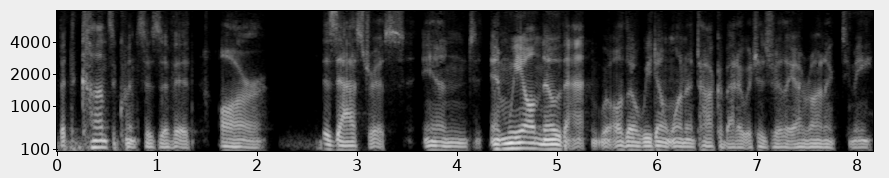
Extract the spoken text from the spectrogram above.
but the consequences of it are disastrous. And and we all know that although we don't want to talk about it which is really ironic to me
